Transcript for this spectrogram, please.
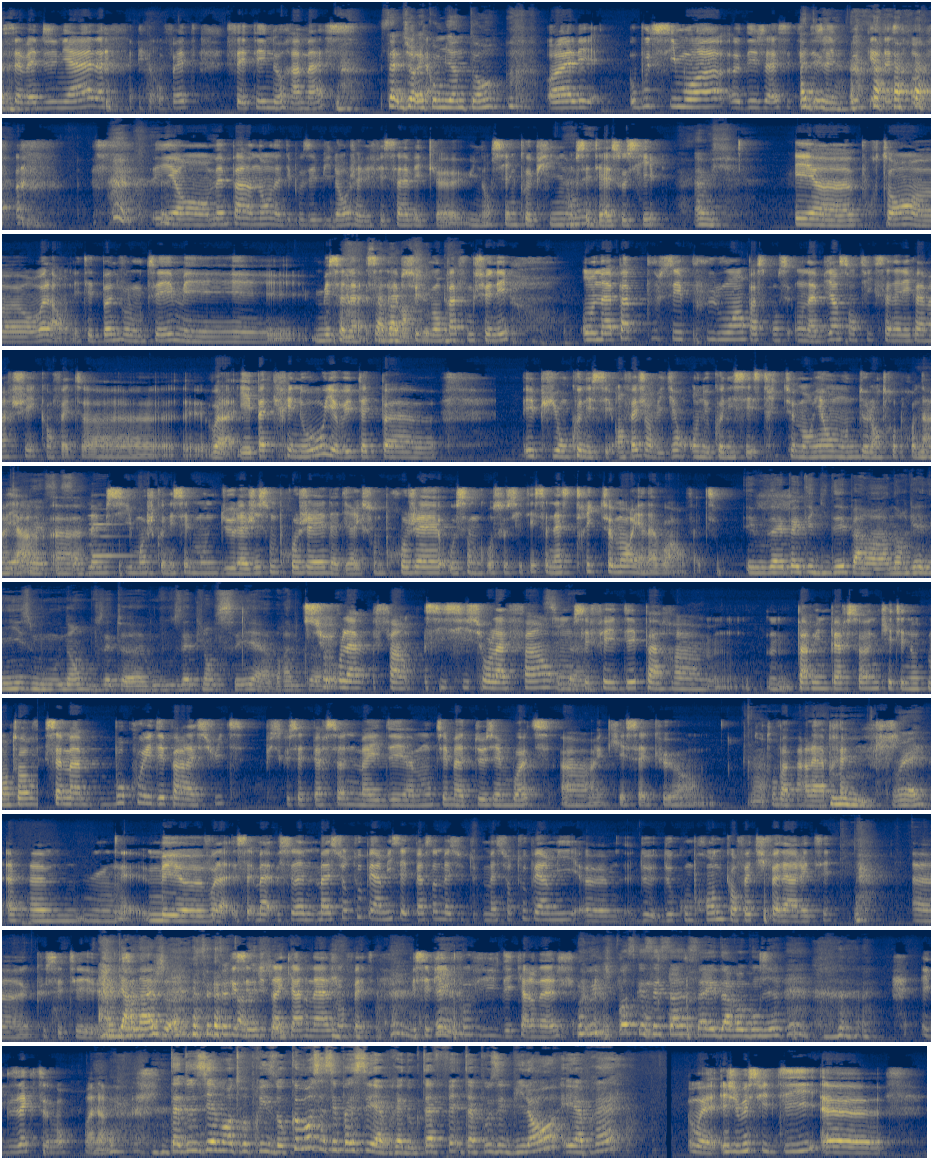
ça va être génial. Et en fait, ça a été une ramasse. Ça a duré combien de temps? Allez, au bout de six mois, déjà, c'était ah, déjà, une bonne catastrophe. Et en même pas un an, on a déposé le bilan. J'avais fait ça avec une ancienne copine, on ah s'était associés. Ah oui. Et euh, pourtant, euh, voilà, on était de bonne volonté, mais, mais ça n'a absolument pas fonctionné. On n'a pas poussé plus loin parce qu'on on a bien senti que ça n'allait pas marcher, qu'en fait, euh, voilà, il n'y avait pas de créneau, il n'y avait peut-être pas et puis on connaissait, en fait j'ai envie de dire, on ne connaissait strictement rien au monde de l'entrepreneuriat, euh, même si moi je connaissais le monde de la gestion de projet, de la direction de projet au sein de grosses sociétés, ça n'a strictement rien à voir en fait. Et vous n'avez pas été guidé par un organisme ou non, vous êtes euh, vous, vous êtes lancé à bras le corps Sur la fin, si si sur la fin, on s'est fait aider par euh, par une personne qui était notre mentor. Ça m'a beaucoup aidé par la suite puisque cette personne m'a aidé à monter ma deuxième boîte, qui est celle que, dont on va parler après. Mmh, ouais. euh, mais euh, voilà, ça m'a surtout permis, cette personne m'a surtout permis euh, de, de, comprendre qu'en fait il fallait arrêter. Que c'était un carnage. Que c'était un carnage en fait. Mais c'est bien il faut vivre des carnages. Oui je pense que c'est ça ça aide à rebondir. Exactement voilà. Ta deuxième entreprise donc comment ça s'est passé après? Donc t'as fait as posé le bilan et après? Ouais et je me suis dit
